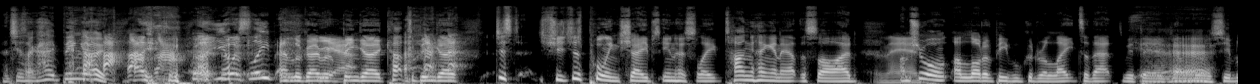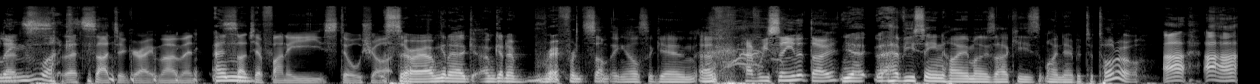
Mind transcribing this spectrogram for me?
and she's like, "Hey, Bingo, are you asleep?" And look over Yeah. at Bingo. Cut to Bingo. Just she's just pulling shapes in her sleep, tongue hanging out the side. Man. I'm sure a lot of people could relate to that with their younger siblings. That's, Like, that's such a great moment. And- such a funny still shot. Sorry, I'm gonna I'm gonna reference something else again. Uh, have we seen it though? yeah, have you seen Hayao Miyazaki's My Neighbor Totoro? Uh, uh,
